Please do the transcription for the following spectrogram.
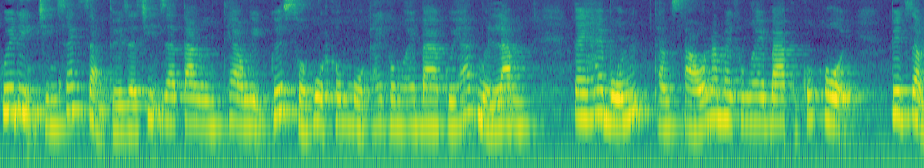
quy định chính sách giảm thuế giá trị gia tăng theo Nghị quyết số 101-2023 QH15 ngày 24 tháng 6 năm 2023 của Quốc hội việc giảm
